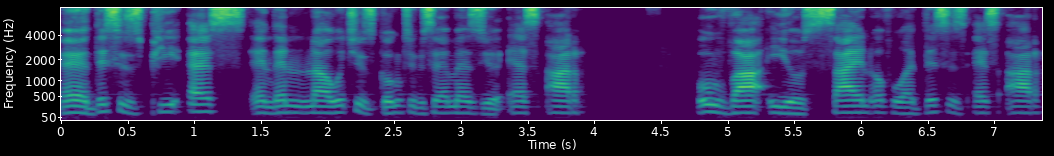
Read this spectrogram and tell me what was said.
uh, this is PS, and then now which is going to be same as your SR over your sine of what? This is SR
